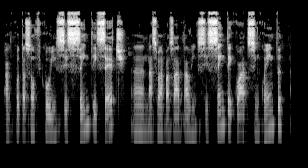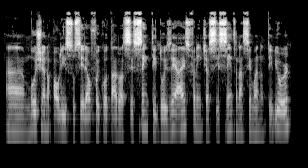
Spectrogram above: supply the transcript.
a cotação ficou em 67. Uh, na semana passada estava em 64,50. A uh, Mogiana Paulista, o cereal foi cotado a 62 reais, frente a 60 na semana anterior.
